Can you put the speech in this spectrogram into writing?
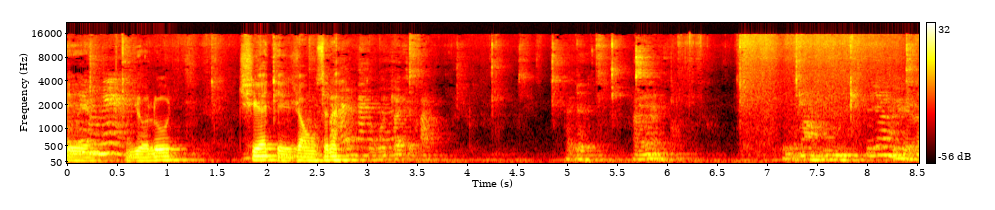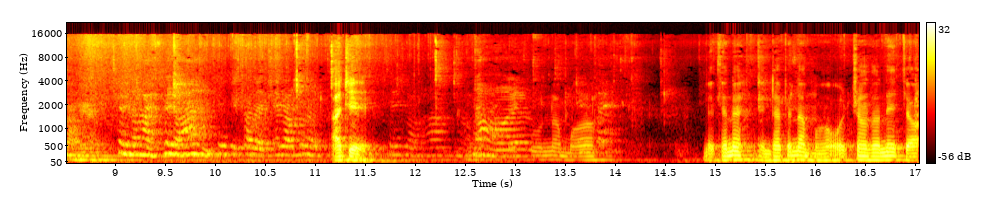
thì dùng lúc chia chỉ rong sư nè à chị năm mỏ để thế này hiện tại bên nam mỏ ở trong đó này cho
